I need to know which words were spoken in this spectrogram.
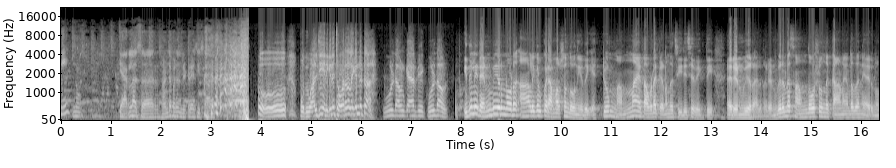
Me? No. Kerala sir hundred percent literacy sir ഓ പൊതുവാൾജി എനിക്കിനെ ചോര കളകണ്ടട്ടാ കൂൾ ഡൗൺ കൂൾ ഡൗൺ ഇതിൽ രൺവീറിനോട് ആളുകൾക്ക് ഒരു അമർഷം തോന്നിയത് ഏറ്റവും നന്നായിട്ട് അവിടെ കിടന്ന് ചിരിച്ച വ്യക്തി രൺവീർ ആയിരുന്നു. രൺവീറിന്റെ സന്തോഷം ഒന്ന് കാണേണ്ടത് തന്നെയായിരുന്നു.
